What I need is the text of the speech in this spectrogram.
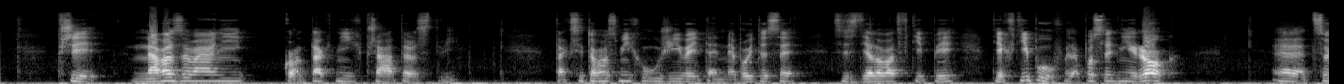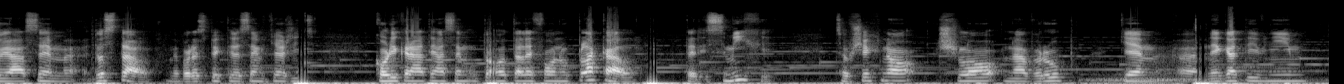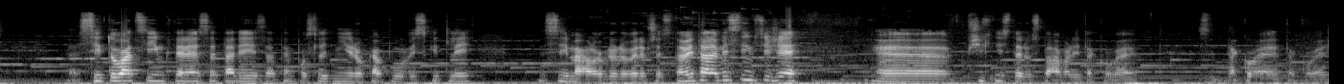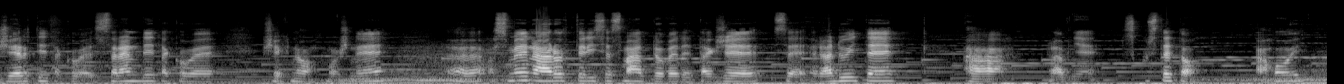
při navazování kontaktních přátelství. Tak si toho smíchu užívejte, nebojte se si sdělovat vtipy. Těch vtipů za poslední rok, eh, co já jsem dostal, nebo respektive jsem chtěl říct, kolikrát já jsem u toho telefonu plakal, tedy smíchy, co všechno šlo na vrub těm eh, negativním eh, situacím, které se tady za ten poslední rok a půl vyskytly, si málo kdo dovede představit, ale myslím si, že eh, všichni jste dostávali takové, takové, takové žerty, takové srandy, takové všechno možné. A jsme národ, který se smát dovede, takže se radujte a hlavně zkuste to. Ahoj.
